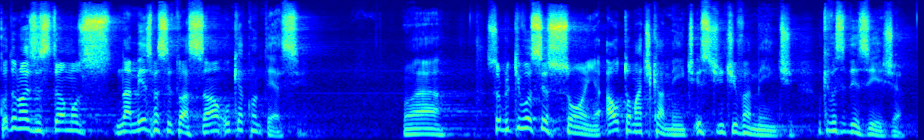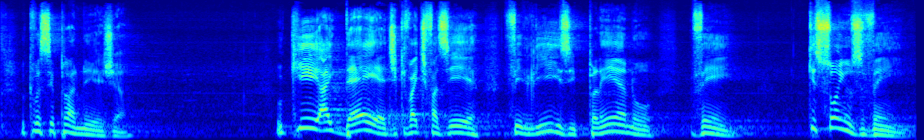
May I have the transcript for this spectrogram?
Quando nós estamos na mesma situação, o que acontece? É? Sobre o que você sonha, automaticamente, instintivamente, o que você deseja, o que você planeja, o que a ideia de que vai te fazer feliz e pleno vem, que sonhos vêm,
